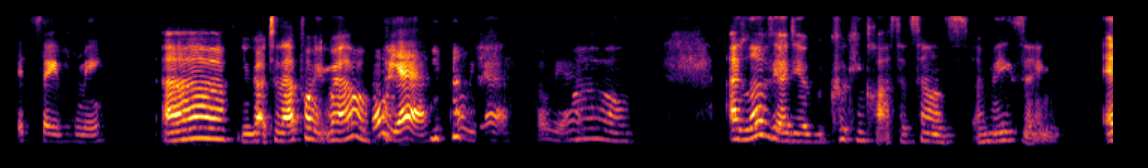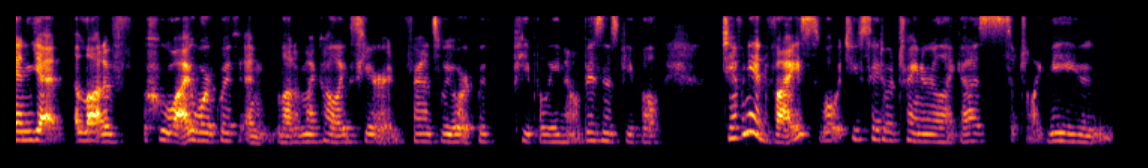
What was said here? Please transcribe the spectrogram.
it saved me. Ah, you got to that point. Wow. Oh yeah. Oh yeah. Oh yeah. Wow. I love the idea of a cooking class. That sounds amazing. And yet a lot of who I work with and a lot of my colleagues here in France, we work with people, you know, business people. Do you have any advice? What would you say to a trainer like us, such like me, who,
